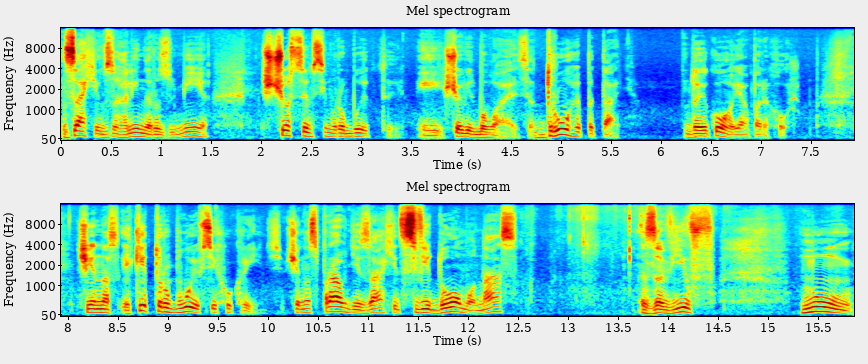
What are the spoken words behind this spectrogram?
Захід взагалі не розуміє, що з цим всім робити і що відбувається. Друге питання, до якого я переходжу, чи нас, яке турбує всіх українців, чи насправді Захід свідомо нас завів, ну,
